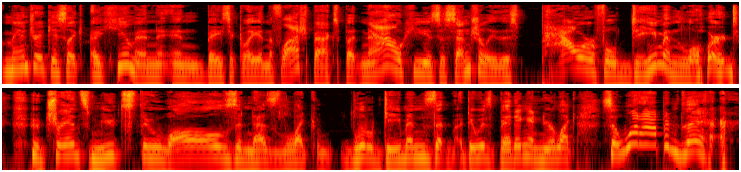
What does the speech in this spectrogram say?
Mandrake is like a human in basically in the flashbacks, but now he is essentially this powerful demon lord who transmutes through walls and has like little demons that do his bidding. And you're like, so what happened there?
